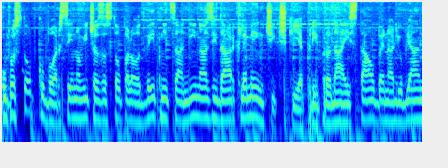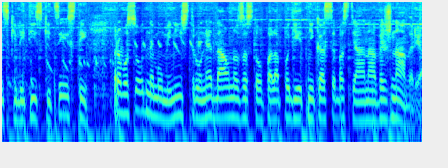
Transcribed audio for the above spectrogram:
V postopku bo Arsenoviča zastopala odvetnica Nina Zidar Klemenčič, ki je pri prodaji stavbe na Ljubljanski litijski cesti pravosodnemu ministru nedavno zastopala podjetnika Sebastiana Vežnaverja.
